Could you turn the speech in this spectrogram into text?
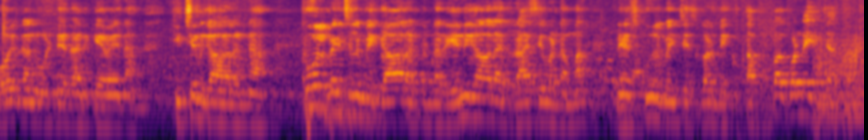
భోజనాన్ని వండేదానికి ఏమైనా కిచెన్ కావాలన్నా స్కూల్ బెంచ్లు మీకు కావాలంటున్నారు. ఎన్ని కావాలో అది రాసి ఇవ్వండి అమ్మా. నేను స్కూల్ బెంచెస్ కూడా మీకు తప్పకుండా ఇచ్చేస్తాను.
